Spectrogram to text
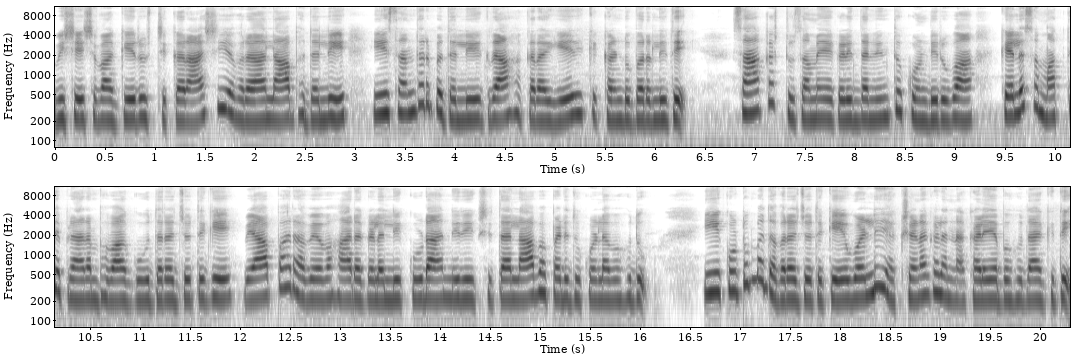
ವಿಶೇಷವಾಗಿ ವೃಶ್ಚಿಕ ರಾಶಿಯವರ ಲಾಭದಲ್ಲಿ ಈ ಸಂದರ್ಭದಲ್ಲಿ ಗ್ರಾಹಕರ ಏರಿಕೆ ಕಂಡುಬರಲಿದೆ. ಸಾಕಷ್ಟು ಸಮಯಗಳಿಂದ ನಿಂತುಕೊಂಡಿರುವ ಕೆಲಸ ಮತ್ತೆ ಪ್ರಾರಂಭವಾಗುವುದರ ಜೊತೆಗೆ ವ್ಯಾಪಾರ ವ್ಯವಹಾರಗಳಲ್ಲಿ ಕೂಡ ನಿರೀಕ್ಷಿತ ಲಾಭ ಪಡೆದುಕೊಳ್ಳಬಹುದು. ಈ ಕುಟುಂಬದವರ ಜೊತೆಗೆ ಒಳ್ಳೆಯ ಕ್ಷಣಗಳನ್ನು ಕಳೆಯಬಹುದಾಗಿದೆ.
